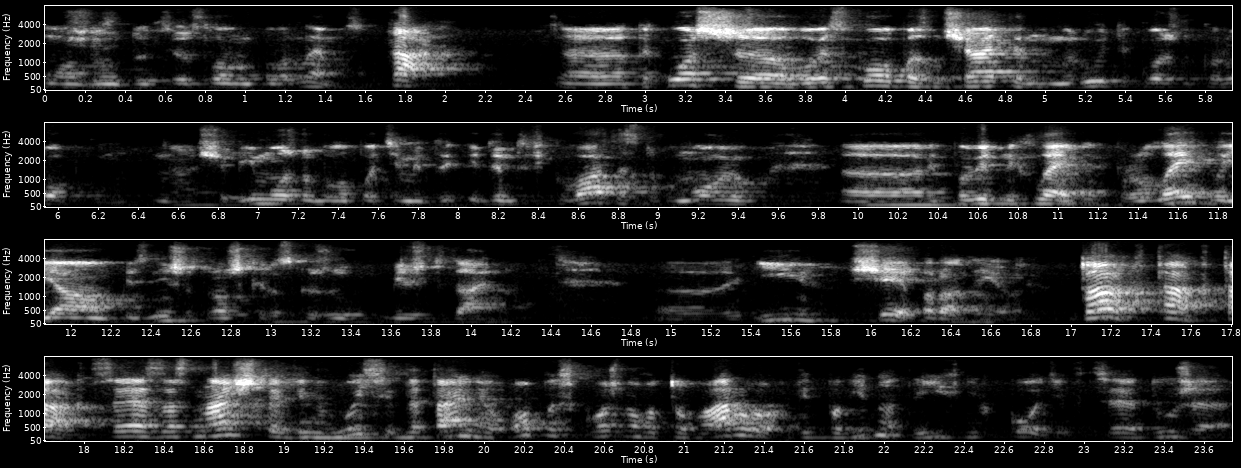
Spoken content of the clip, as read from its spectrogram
Може, до цього слова ми повернемося. Так, Е, Також е, обов'язково позначайте, нумеруйте кожну коробку, е, щоб її можна було потім іде- ідентифікувати з допомогою е, відповідних лейблів. Про лейбли я вам пізніше трошки розкажу більш детально. Е, І ще є поради, Євген. Так, так, так. Це зазначте в інвойсі детальний опис кожного товару відповідно до їхніх кодів. Це дуже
